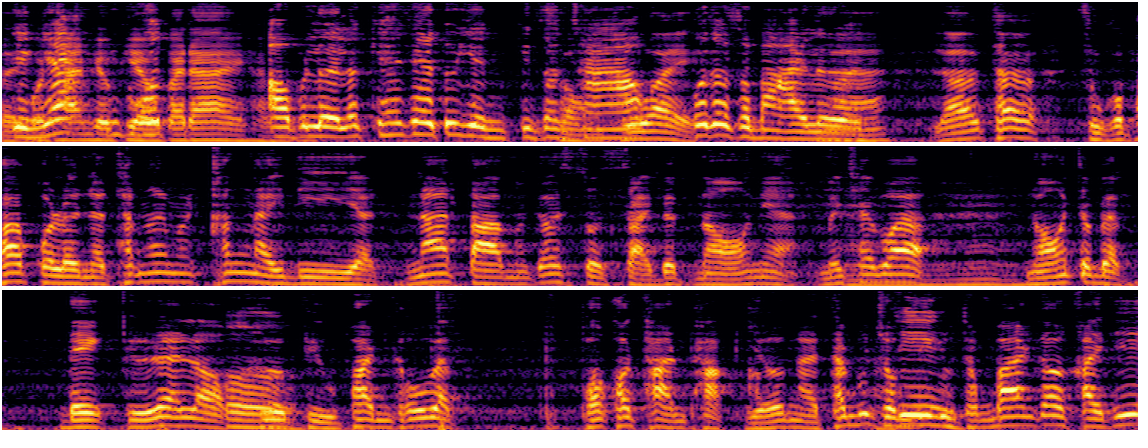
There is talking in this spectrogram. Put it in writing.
ย อย่างเงี้ยทานเพียวๆก็ได้ครับ เอาไปเลยแล้วแค่แช่ตู้เย็นกินตอนสองเช้าถ้วย ก็จะสบายเลย นะแล้วถ้าสุขภาพคนเราเนี่ยทั้งข้างในดีอะหน้าตามันก็สดใสแบบน้องเนี่ย ไม่ใช่ว่าน้องจะแบบ เด็กหรืออะไรหรอกเออคือผิวพรรณเขาแบบเพราะเขาทานผักเยอะไงท่านผู้ชมจริงที่อยู่ทางบ้านก็ใครที่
